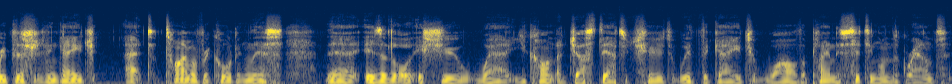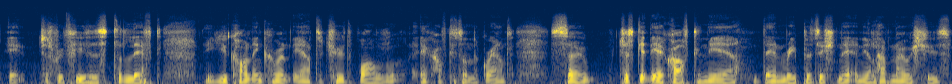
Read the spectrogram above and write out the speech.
repositioning gauge, at time of recording this, there is a little issue where you can't adjust the attitude with the gauge while the plane is sitting on the ground. It just refuses to lift. You can't increment the altitude while the aircraft is on the ground. So just get the aircraft in the air, then reposition it and you'll have no issues.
